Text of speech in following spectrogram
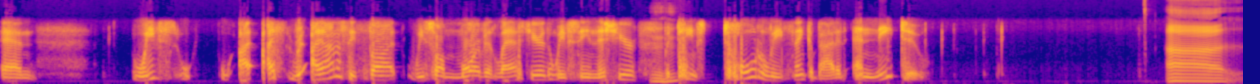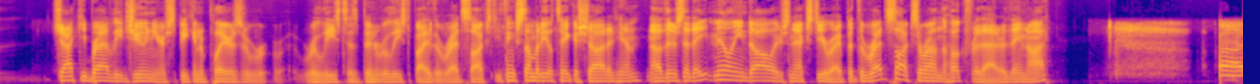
And we've. I, I I honestly thought we saw more of it last year than we've seen this year, mm-hmm. but teams totally think about it and need to. Uh, Jackie Bradley Jr., speaking of players who were released, has been released by the Red Sox. Do you think somebody will take a shot at him? Now, there's at $8 million next year, right? But the Red Sox are on the hook for that, are they not? Uh,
